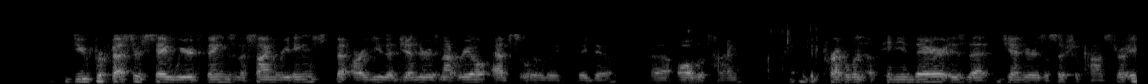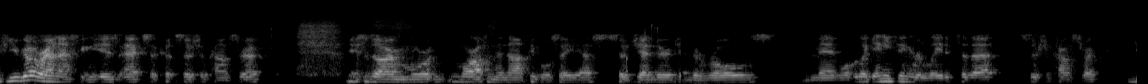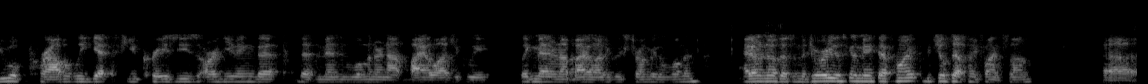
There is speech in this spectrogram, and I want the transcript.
do professors say weird things and assign readings that argue that gender is not real? Absolutely, they do uh, all the time. I think the prevalent opinion there is that gender is a social construct. If you go around asking, is X a social construct? Chances are more more often than not, people will say yes. So gender, gender roles, men, like anything related to that social construct, you will probably get a few crazies arguing that that men and women are not biologically like men are not biologically stronger than women. I don't know if that's a majority that's going to make that point, but you'll definitely find some. Uh,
